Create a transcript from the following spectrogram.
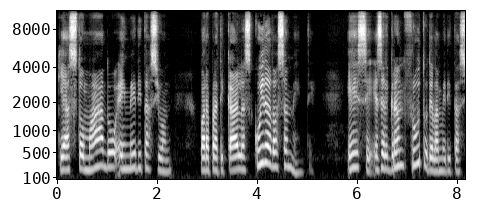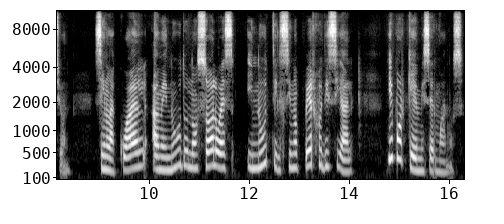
que has tomado en meditación para practicarlas cuidadosamente. Ese es el gran fruto de la meditación, sin la cual a menudo no solo es inútil, sino perjudicial. ¿Y por qué, mis hermanos?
